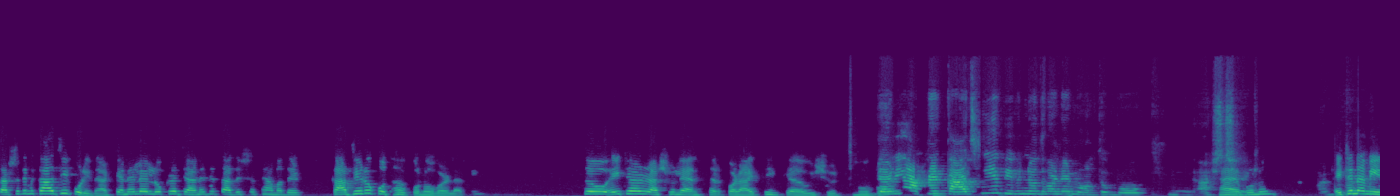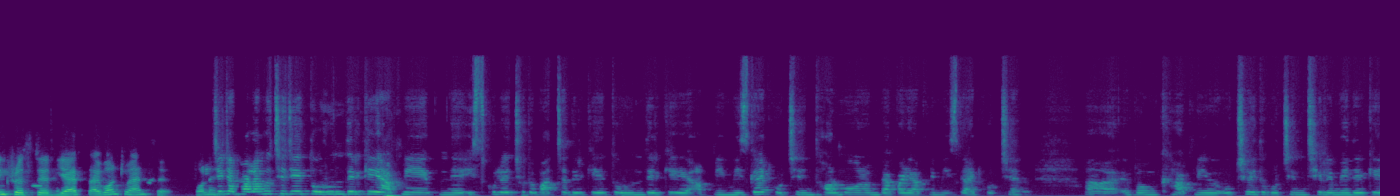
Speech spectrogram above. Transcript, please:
তার সাথে আমি কাজই করি না। আর চ্যানেলের লোকরা জানে যে তাদের সাথে আমাদের কাজেরও কোথাও কোনো ওভারল্যাপিং তো এটার আসলে অ্যান্সার করা I think we should move আপনার কাজ নিয়ে বিভিন্ন ধরনের মন্তব্য আসছে। হ্যাঁ বলুন। এটা না আমি interested yes I want to answer যেটা বলা হচ্ছে যে তরুণদেরকে আপনি স্কুলের ছোট বাচ্চাদেরকে তরুণদেরকে আপনি মিসগাইড করছেন ধর্ম ব্যাপারে আপনি মিসগাইড করছেন এবং আপনি উৎসাহিত করছেন ছেলে মেয়েদেরকে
